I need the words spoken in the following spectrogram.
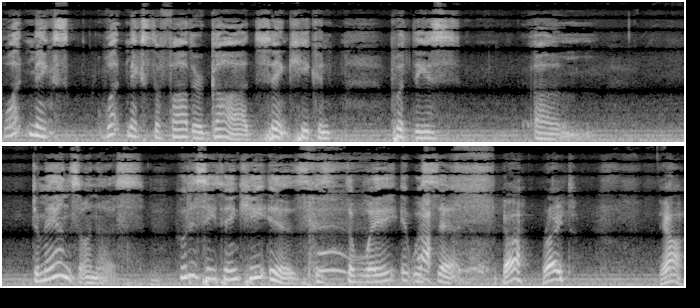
what makes what makes the Father God think He can put these um, demands on us? Who does He think He is? Is the way it was said. yeah, right. Yeah,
